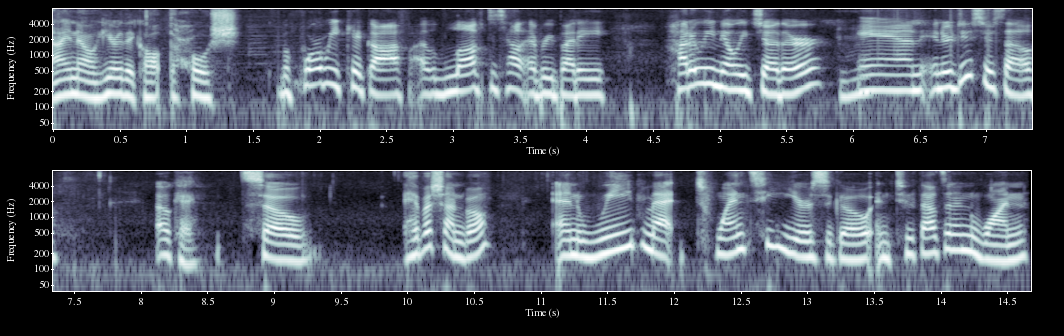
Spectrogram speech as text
I know, here they call it the hosh. Before we kick off, I would love to tell everybody how do we know each other mm-hmm. and introduce yourself. Okay, so Hiba Shanbo, and we met 20 years ago in 2001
